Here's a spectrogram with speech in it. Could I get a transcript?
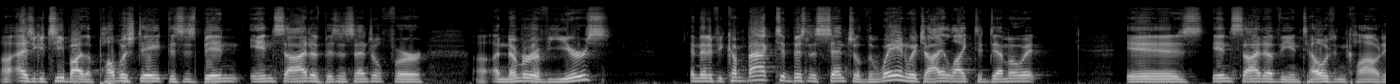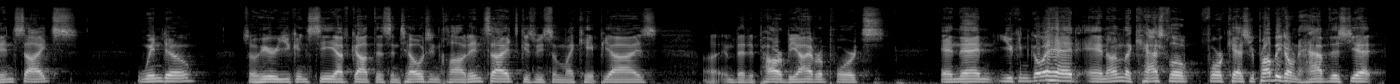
uh, as you can see by the publish date, this has been inside of Business Central for uh, a number of years. And then if you come back to Business Central, the way in which I like to demo it is inside of the Intelligent Cloud Insights window. So here you can see I've got this Intelligent Cloud Insights, gives me some of my KPIs, uh, embedded Power BI reports. And then you can go ahead and on the cash flow forecast, you probably don't have this yet,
